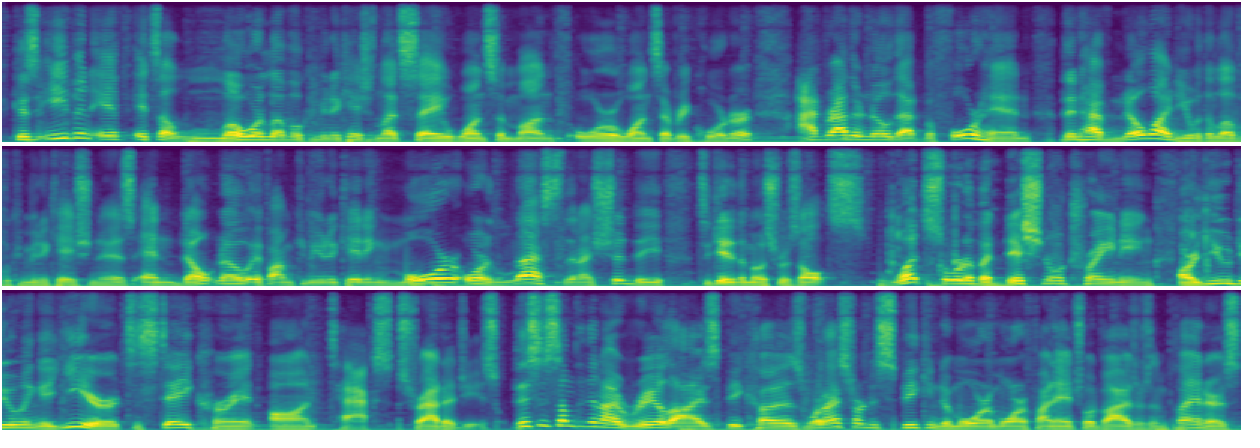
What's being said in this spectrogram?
Because even if it's a lower level communication, let's say once a month or once every quarter, I'd rather know that beforehand than have no idea what the level of communication is and don't know if I'm communicating more or less than I should be to get the most results. What sort of additional training are you doing a year to stay current on tax strategies? This is something that I realized because when I started speaking to more and more financial advisors and planners,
